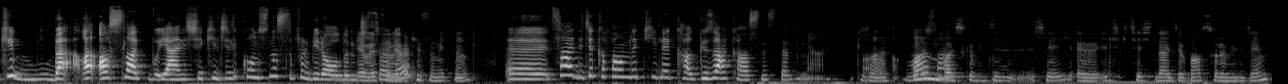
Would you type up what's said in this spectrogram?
ki ben asla yani şekilcilik konusunda sıfır biri olduğum için Evet söylüyorum. evet kesinlikle. Ee, sadece kafamdakiyle kal- güzel kalsın istedim yani. Güzel. Var mı başka bir şey e, ilişki çeşidi acaba sorabileceğim?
